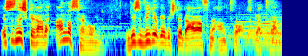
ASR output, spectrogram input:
Ist es nicht gerade andersherum? In diesem Video gebe ich dir darauf eine Antwort. Bleib dran.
